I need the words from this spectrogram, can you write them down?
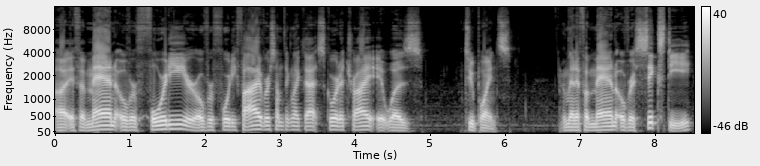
Uh, if a man over 40 or over 45 or something like that scored a try, it was two points. And then if a man over 60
